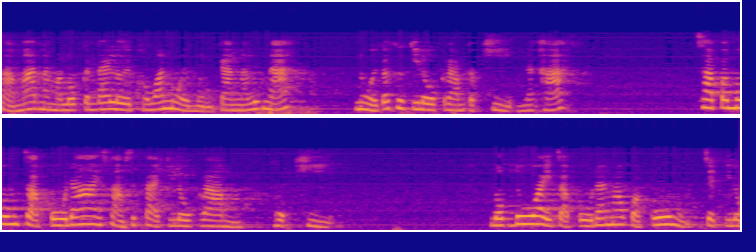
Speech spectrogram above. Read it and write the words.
สามารถนำมาลบกันได้เลย เพราะว่าหน่วยเหมือนกันนะลูกนะ หน่วยก็คือกิโลกรัมกับขีดนะคะ ชาวประมงจับปูได้ 38 กิโลกรัม 6 ขีด ลบด้วยจับปูได้มากกว่ากุ้ง 7 กิโล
